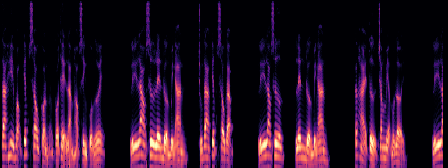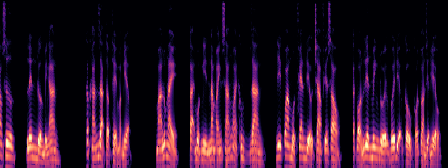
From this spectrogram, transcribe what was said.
ta hy vọng kiếp sau còn có thể làm học sinh của ngươi. Lý lao sư lên đường bình an, chúng ta kiếp sau gặp. Lý lao sư, lên đường bình an. Các hải tử chăm miệng một lời. Lý lao sư, lên đường bình an. Các khán giả tập thể mặc niệm. Mà lúc này, tại một nghìn năm ánh sáng ngoài không gian, đi qua một phen điều tra phía sau, các bọn liên minh đối với địa cầu có toàn diện hiểu.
